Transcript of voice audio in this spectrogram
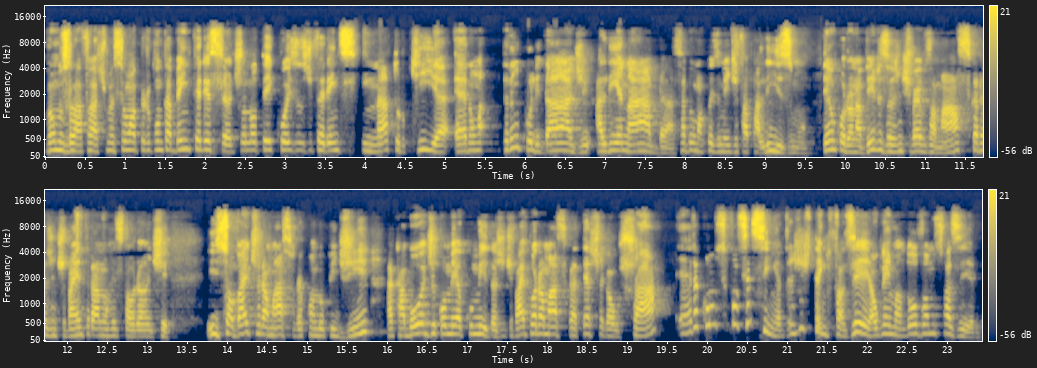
Vamos lá, Fátima, essa é uma pergunta bem interessante. Eu notei coisas diferentes. Sim, na Turquia era uma tranquilidade alienada, sabe uma coisa meio de fatalismo. Tem o coronavírus, a gente vai usar máscara, a gente vai entrar no restaurante e só vai tirar máscara quando pedir. Acabou de comer a comida, a gente vai pôr a máscara até chegar o chá. Era como se fosse assim, a gente tem que fazer, alguém mandou, vamos fazer.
